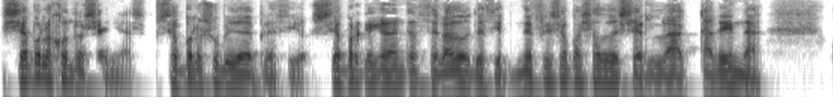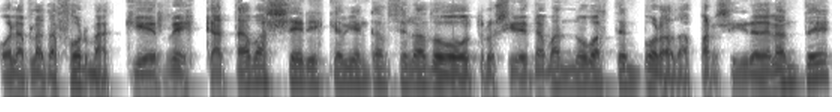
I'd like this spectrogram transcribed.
Sea por las contraseñas, sea por la subida de precio, sea porque quedan cancelados. Es decir, Netflix ha pasado de ser la cadena o la plataforma que rescataba series que habían cancelado otros y le daban nuevas temporadas para seguir adelante,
